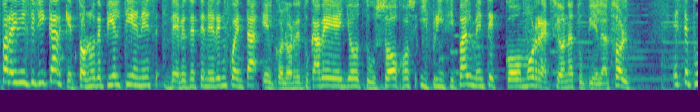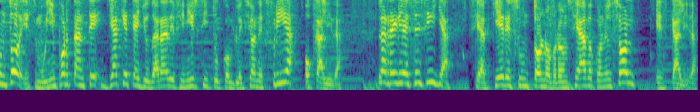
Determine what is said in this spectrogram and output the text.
Para identificar qué tono de piel tienes, debes de tener en cuenta el color de tu cabello, tus ojos y principalmente cómo reacciona tu piel al sol. Este punto es muy importante ya que te ayudará a definir si tu complexión es fría o cálida. La regla es sencilla, si adquieres un tono bronceado con el sol, es cálida.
